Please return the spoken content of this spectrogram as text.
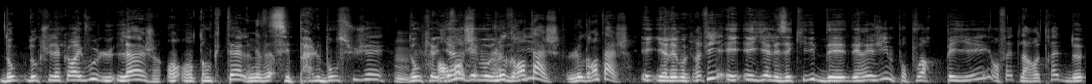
Donc, donc je suis d'accord avec vous, l'âge en, tant que tel, veut... c'est pas le bon sujet. Hmm. Donc il y a revanche, le grand âge, le grand âge. Et il y a la démographie et, il y a les équilibres des, régimes pour pouvoir payer en fait la retraite de,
